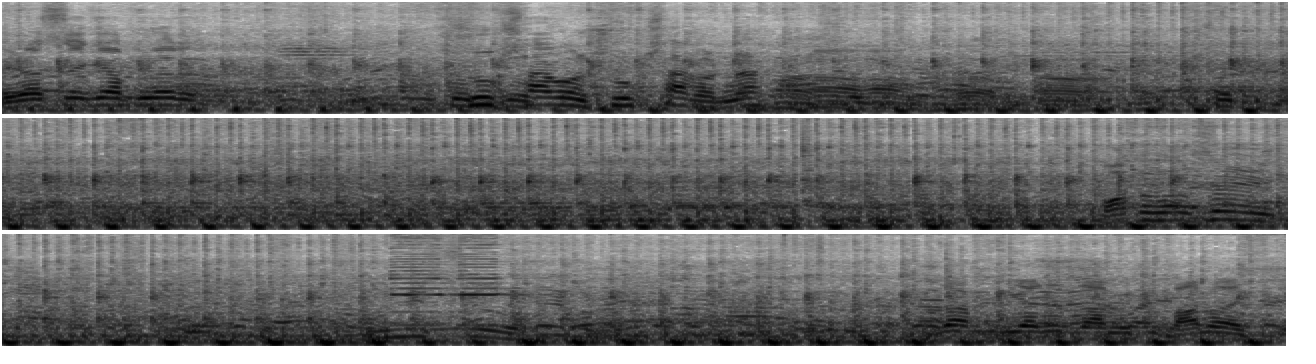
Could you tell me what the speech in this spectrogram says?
এটা হচ্ছে কি আপনার সুখ সাগর সুখ সাগর না? কত বলছে? পেঁয়াজের দাম একটু ভালো আছে।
